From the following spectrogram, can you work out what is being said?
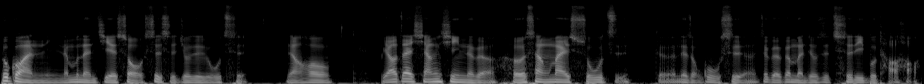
不管你能不能接受，事实就是如此。然后不要再相信那个和尚卖梳子。的那种故事，这个根本就是吃力不讨好。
